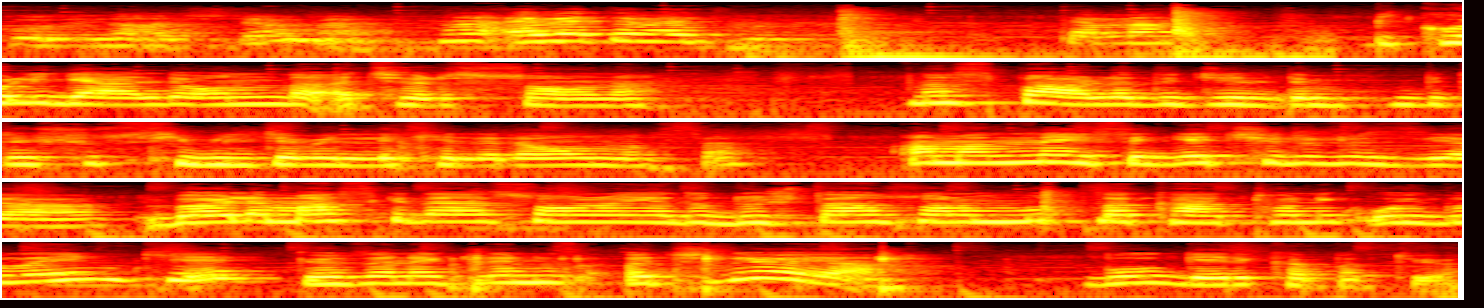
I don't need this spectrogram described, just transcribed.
Kolunu açacağım mı? Ha evet evet. Tamam. Bir koli geldi onu da açarız sonra. Nasıl parladı cildim. Bir de şu sivilce ve lekeleri olmasa. Aman neyse geçiririz ya. Böyle maskeden sonra ya da duştan sonra mutlaka tonik uygulayın ki gözenekleriniz açılıyor ya. Bu geri kapatıyor.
